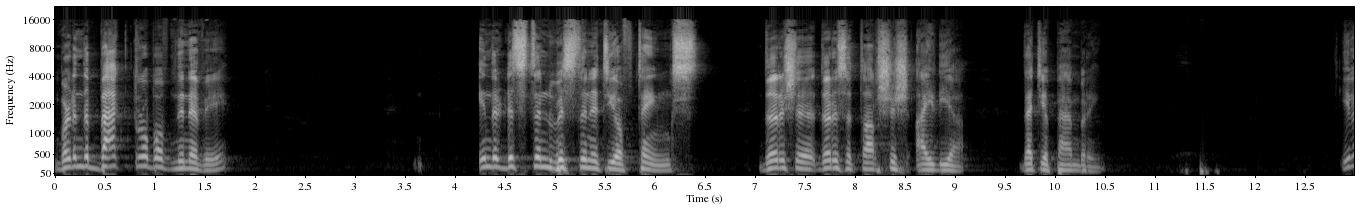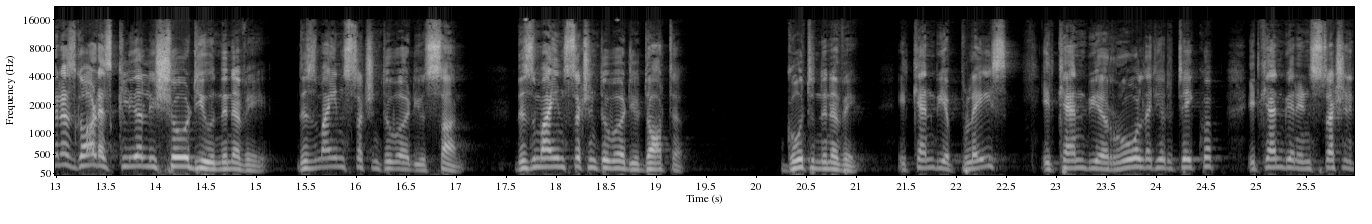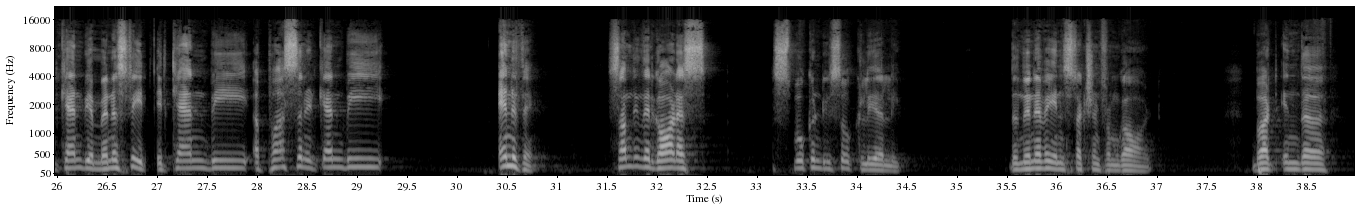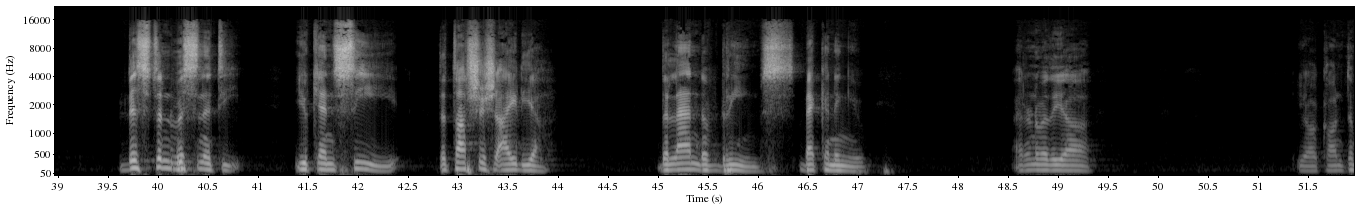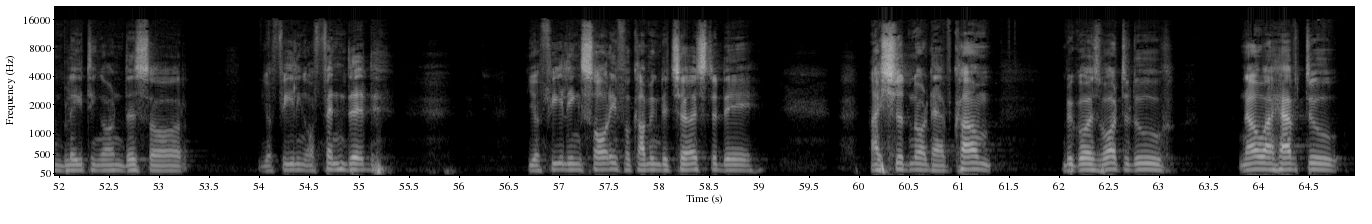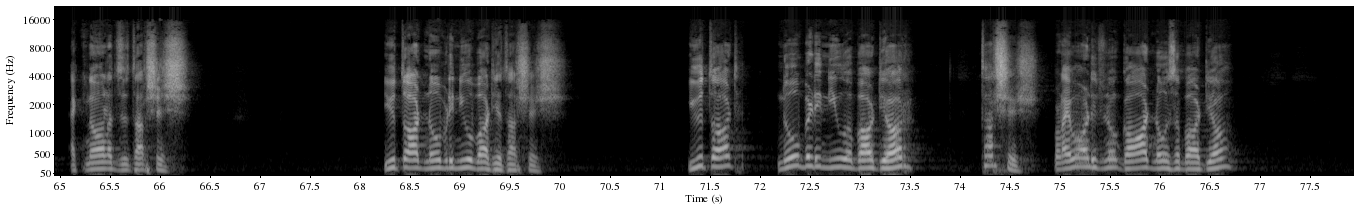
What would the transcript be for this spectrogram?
But in the backdrop of Nineveh, in the distant vicinity of things, there is a, there is a Tarshish idea that you're pampering. Even as God has clearly showed you Nineveh, this is my instruction toward you, son. This is my instruction toward you, daughter. Go to Nineveh. It can be a place, it can be a role that you have to take up, it can be an instruction, it can be a ministry, it can be a person, it can be anything. Something that God has spoken to you so clearly. The Nineveh instruction from God. But in the distant vicinity, you can see the Tarshish idea, the land of dreams beckoning you. I don't know whether you're, you're contemplating on this or you're feeling offended. You're feeling sorry for coming to church today. I should not have come because what to do? Now I have to acknowledge the Tarshish. You thought nobody knew about your Tarshish. You thought nobody knew about your Tarshish. But I want you to know God knows about your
